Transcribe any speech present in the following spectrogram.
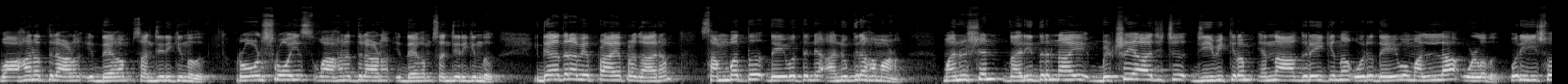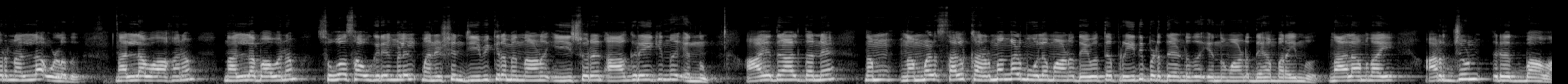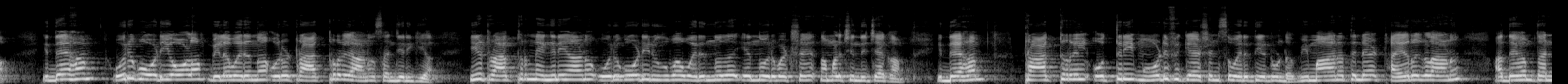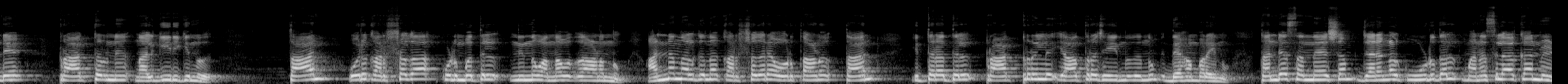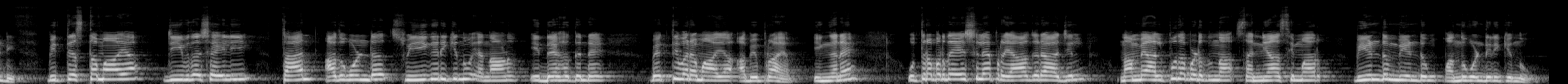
വാഹനത്തിലാണ് ഇദ്ദേഹം സഞ്ചരിക്കുന്നത്. റോൾസ് റോയിസ് വാഹനത്തിലാണ് ഇദ്ദേഹം സഞ്ചരിക്കുന്നത്. ഇദ്ദേഹത്തിന്റെ അഭിപ്രായ പ്രകാരം സമ്പത്ത് ദൈവത്തിന്റെ അനുഗ്രഹമാണ്. മനുഷ്യൻ ദരിദ്രനായി ഭിക്ഷയാചിച്ച് ജീവിക്കണം എന്ന് ആഗ്രഹിക്കുന്ന ഒരു ദൈവമല്ല ഉള്ളത് ഒരു ഈശ്വരനല്ല ഉള്ളത്. നല്ല വാഹനം നല്ല ഭവനം സുഖ സൗകര്യങ്ങളിൽ മനുഷ്യൻ ജീവിക്കണമെന്നാണ് ഈശ്വരൻ ആഗ്രഹിക്കുന്നത് എന്നും. ആയതിനാൽ തന്നെ നം നമ്മൾ സൽക്കർമ്മങ്ങൾ മൂലമാണ് ദൈവത്തെ പ്രീതിപ്പെടുത്തേണ്ടത് എന്നുമാണ് അദ്ദേഹം പറയുന്നത്. നാലാമതായി അർജുൻ രഥ്ബാവ ഇദ്ദേഹം ഒരു കോടിയോളം വില വരുന്ന ഒരു ട്രാക്ടറിലാണ് സഞ്ചരിക്കുക. ഈ ട്രാക്ടറിന് എങ്ങനെയാണ് ഒരു കോടി രൂപ വരുന്നത് എന്ന് ഒരുപക്ഷെ നമ്മൾ ചിന്തിച്ചേക്കാം. ഇദ്ദേഹം ട്രാക്ടറിൽ ഒത്തിരി മോഡിഫിക്കേഷൻസ് വരുത്തിയിട്ടുണ്ട്. വിമാനത്തിന്റെ ടയറുകളാണ് അദ്ദേഹം തന്റെ ട്രാക്ടറിന് നൽകിയിരിക്കുന്നത്. താൻ ഒരു കർഷക കുടുംബത്തിൽ നിന്ന് വന്നതാണെന്നും അന്നം നൽകുന്ന കർഷകരെ ഓർത്താണ് താൻ ഇത്തരത്തിൽ ട്രാക്ടറിൽ യാത്ര ചെയ്യുന്നതെന്നും ഇദ്ദേഹം പറയുന്നു. തന്റെ സന്ദേശം ജനങ്ങൾ കൂടുതൽ മനസ്സിലാക്കാൻ വേണ്ടി വ്യത്യസ്തമായ ജീവിതശൈലി താൻ അതുകൊണ്ട് സ്വീകരിക്കുന്നു എന്നാണ് ഇദ്ദേഹത്തിന്റെ വ്യക്തിപരമായ അഭിപ്രായം. ഇങ്ങനെ ഉത്തർപ്രദേശിലെ പ്രയാഗ്രാജിൽ നമ്മെ അത്ഭുതപ്പെടുത്തുന്ന സന്യാസിമാർ വീണ്ടും വീണ്ടും വന്നുകൊണ്ടിരിക്കുന്നു.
